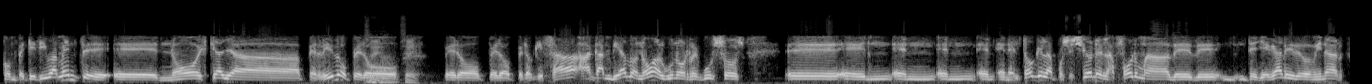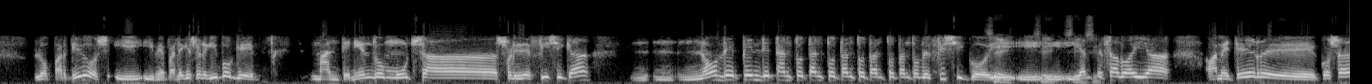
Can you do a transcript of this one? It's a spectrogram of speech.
Competitivamente, eh, no es que haya perdido, pero, pero pero pero quizá ha cambiado no algunos recursos eh, en, en, en, el toque, en la posesión, en la forma de, de, llegar y de dominar los partidos. Y, me parece que es un equipo que manteniendo mucha solidez física no depende tanto, tanto, tanto, tanto, tanto del físico. Y, ha empezado ahí a, a meter eh, cosas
